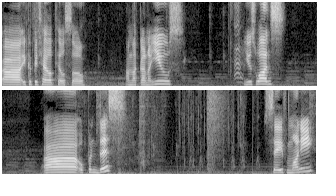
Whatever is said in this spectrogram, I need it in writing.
Uh, it could be tailor pill, so I'm not gonna use. Use once. Uh, open this. Save money.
